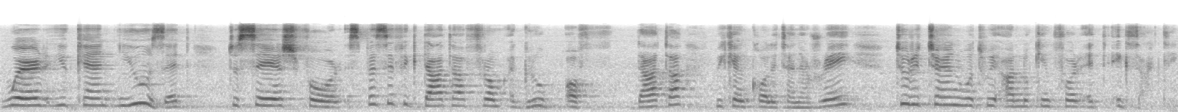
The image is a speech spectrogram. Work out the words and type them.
where you can use it to search for specific data from a group of data, we can call it an array, to return what we are looking for it exactly.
